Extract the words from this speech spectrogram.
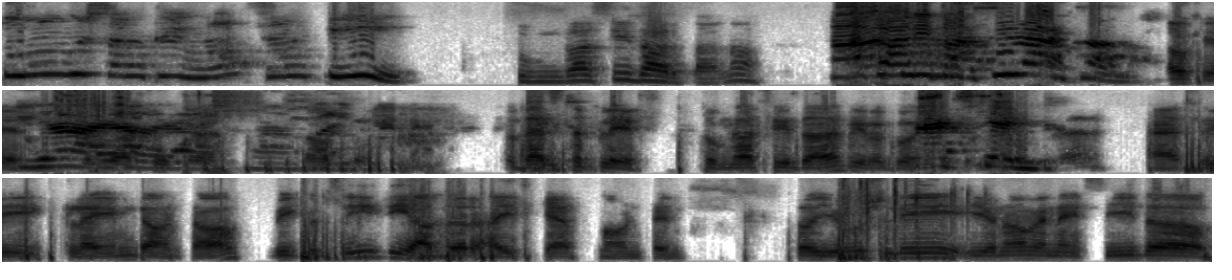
tung something, no? From tea. तुंगासी धार था ना हाँ, sorry, Tungasida tha. Okay. Yeah, so yeah, that's yeah. it. हाँ, right. Okay. So that's the place. Tungasidhar, we were going it. As we climbed on top, we could see the other ice cap mountains. So usually, you know, when I see the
